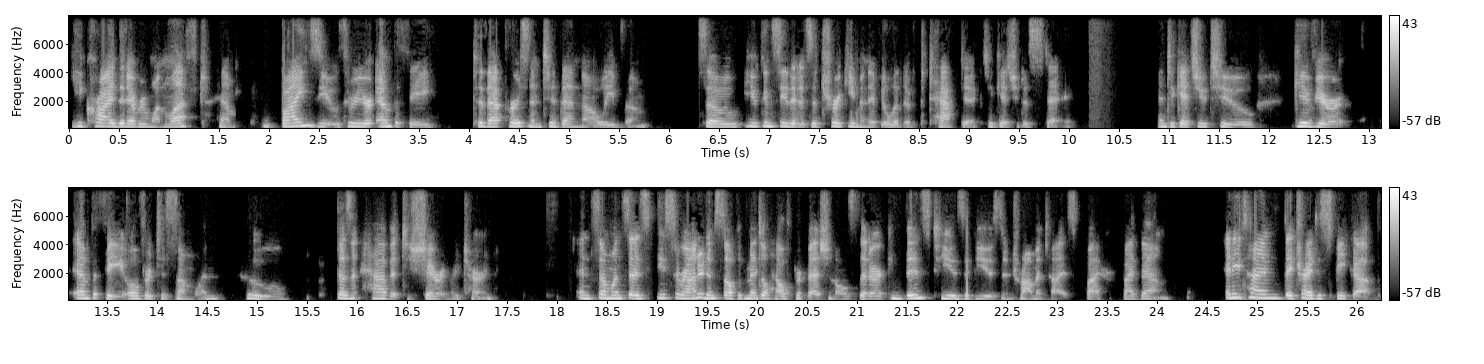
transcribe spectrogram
he cried that everyone left him, binds you through your empathy to that person to then not leave them. So you can see that it's a tricky manipulative tactic to get you to stay and to get you to give your empathy over to someone who doesn't have it to share in return. And someone says he surrounded himself with mental health professionals that are convinced he is abused and traumatized by, by them. Anytime they try to speak up,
